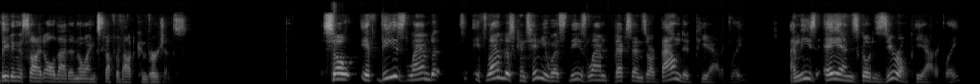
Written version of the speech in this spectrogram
leaving aside all that annoying stuff about convergence. So if these lambda, if lambda is continuous, these lambda xn's are bounded p-adically, and these an's go to zero p-adically.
